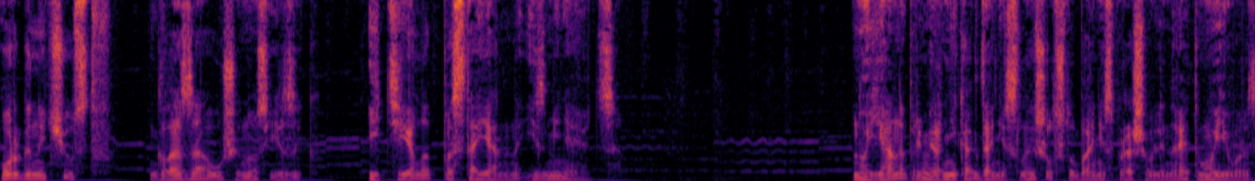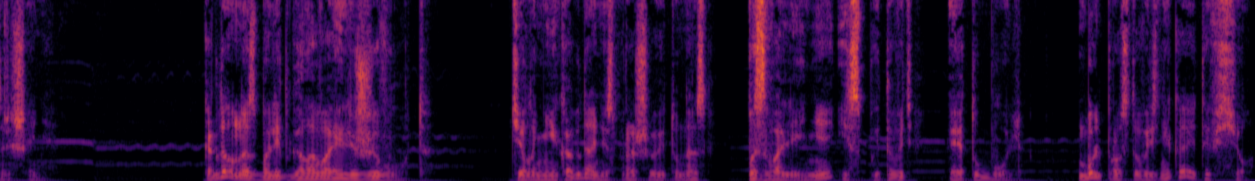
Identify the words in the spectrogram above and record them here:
Органы чувств, глаза, уши, нос, язык и тело постоянно изменяются. Но я, например, никогда не слышал, чтобы они спрашивали на это моего разрешения. Когда у нас болит голова или живот, тело никогда не спрашивает у нас позволения испытывать эту боль. Боль просто возникает и все.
